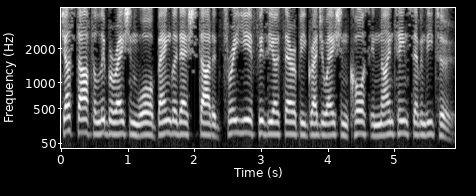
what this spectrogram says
Just after Liberation War Bangladesh started three-year physiotherapy graduation course in 1972.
